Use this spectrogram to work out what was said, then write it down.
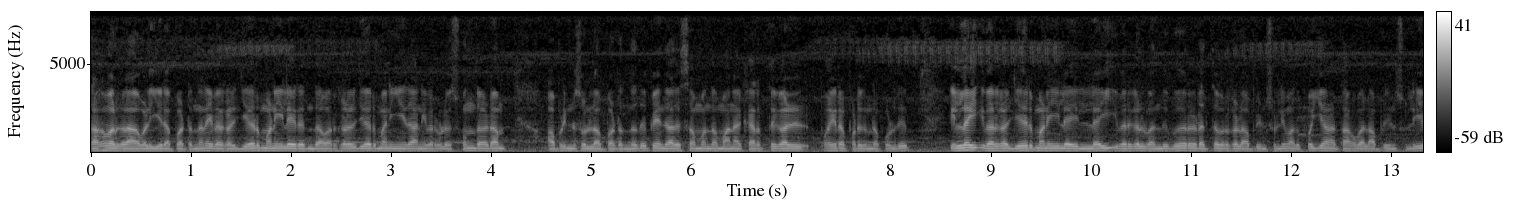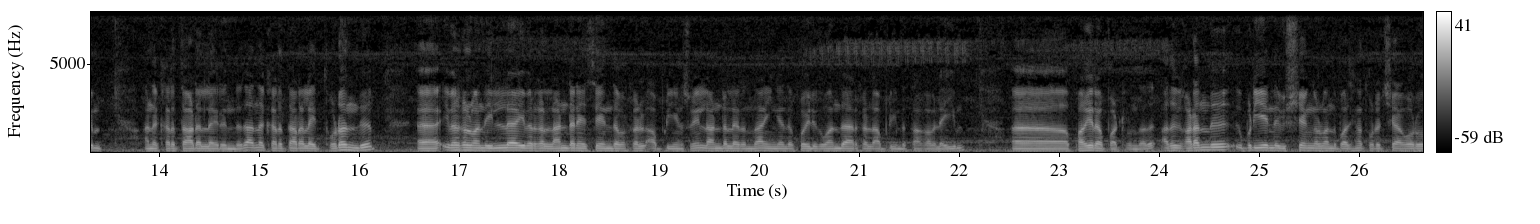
தகவல்களாக வெளியிடப்பட்டிருந்தன. இவர்கள் ஜெர்மனியில் இருந்தவர்கள் ஜெர்மனியை தான் இவர்களுடைய சொந்த இடம் அப்படின்னு சொல்லப்பட்டிருந்தது. இப்போ இந்த அது சம்பந்தமான கருத்துகள் பகிரப்படுகின்ற பொழுது இல்லை இவர்கள் ஜெர்மனியில் இல்லை இவர்கள் வந்து வேறு இடத்தவர்கள் அப்படின்னு சொல்லியும் அது பொய்யான தகவல் அப்படின்னு சொல்லியும் அந்த கருத்தாடலில் இருந்தது. அந்த கருத்தாடலை தொடர்ந்து இவர்கள் வந்து இல்லை இவர்கள் லண்டனை சேர்ந்தவர்கள் அப்படின்னு சொல்லி லண்டனில் இருந்தால் இங்கே இந்த கோயிலுக்கு வந்தார்கள் அப்படின்ற தகவலையும் பகிரப்பட்டிருந்தது. அது கடந்து இப்படியே இந்த விஷயங்கள் வந்து பார்த்திங்கன்னா தொடர்ச்சியாக ஒரு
